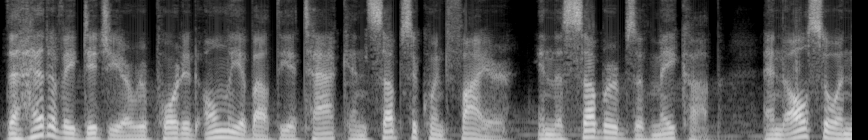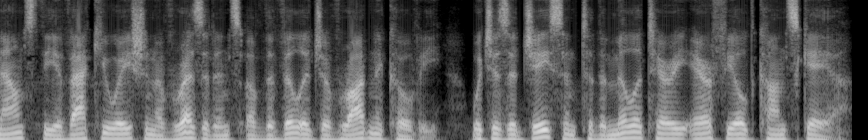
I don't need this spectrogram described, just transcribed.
The head of Adygia reported only about the attack and subsequent fire, in the suburbs of Maykop, and also announced the evacuation of residents of the village of Rodnikovi, which is adjacent to the military airfield Khanskaya.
